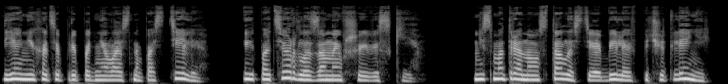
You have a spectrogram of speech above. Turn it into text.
Я нехотя приподнялась на постели и потёрла занывшие виски. Несмотря на усталость и обилие впечатлений,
